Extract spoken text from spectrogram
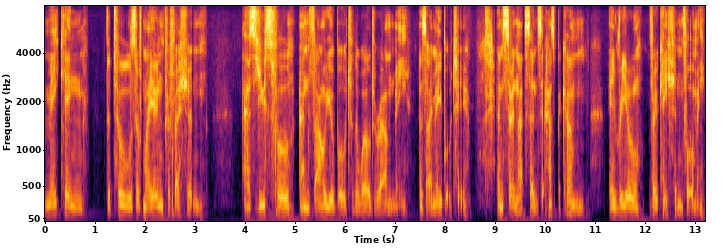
making the tools of my own profession as useful and valuable to the world around me as I'm able to. And so, in that sense, it has become a real vocation for me.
